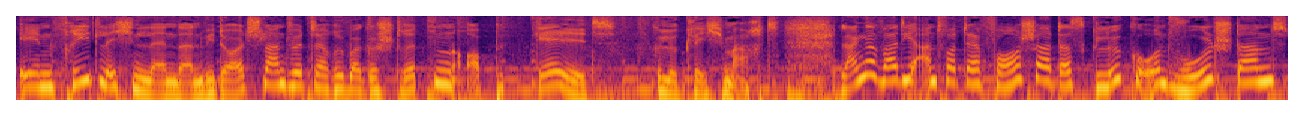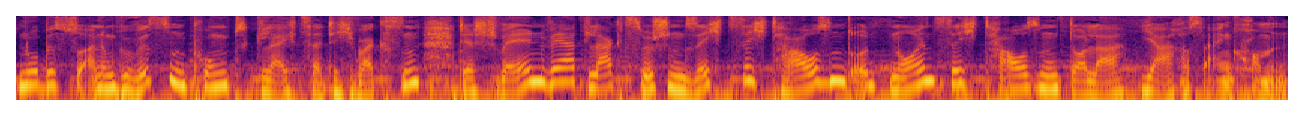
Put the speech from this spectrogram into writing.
In friedlichen Ländern wie Deutschland wird darüber gestritten, ob Geld glücklich macht. Lange war die Antwort der Forscher, dass Glück und Wohlstand nur bis zu einem gewissen Punkt gleichzeitig wachsen. Der Schwellenwert lag zwischen 60.000 und 90.000 Dollar Jahreseinkommen.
